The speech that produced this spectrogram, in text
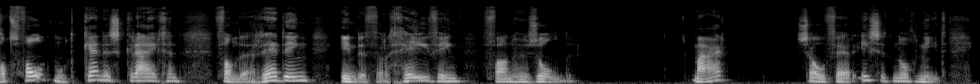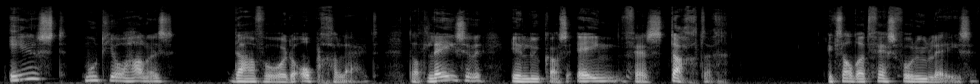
Gods volk moet kennis krijgen van de redding in de vergeving van hun zonden. Maar zover is het nog niet. Eerst moet Johannes daarvoor worden opgeleid. Dat lezen we in Lucas 1, vers 80. Ik zal dat vers voor u lezen.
